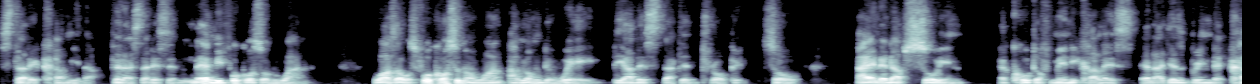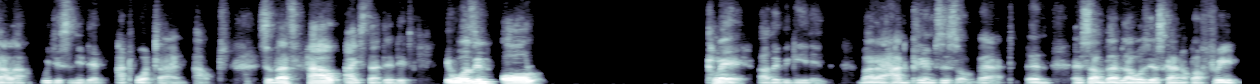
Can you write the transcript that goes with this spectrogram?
started coming up. Then I started saying, let me focus on one. Whilst I was focusing on one along the way, the others started dropping. So I ended up sewing a coat of many colors and I just bring the color which is needed at what time out. So that's how I started it. It wasn't all clear at the beginning but I had glimpses of that. And, and sometimes I was just kind of afraid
